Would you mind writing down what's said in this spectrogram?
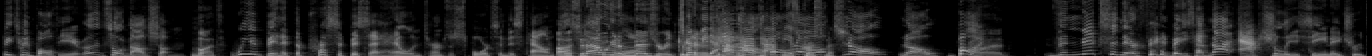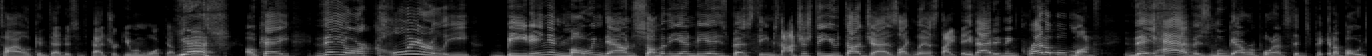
between both of you, let's all acknowledge something. What? We have been at the precipice of hell in terms of sports in this town. Uh, so now we're gonna measure it It's gonna be the compared to- hap- hap- No, happiest no, Christmas. No, no, but the Knicks and their fan base have not actually seen a true title contender since Patrick Ewing walked out. Yes. door. Okay, they are clearly beating and mowing down some of the NBA's best teams, not just the Utah Jazz like last night. They've had an incredible month. They have, as Lou Gower pointed out, since picking up OG,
